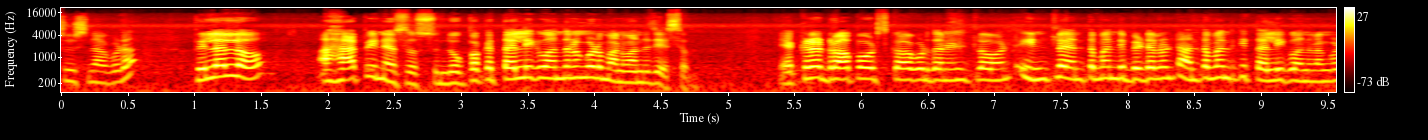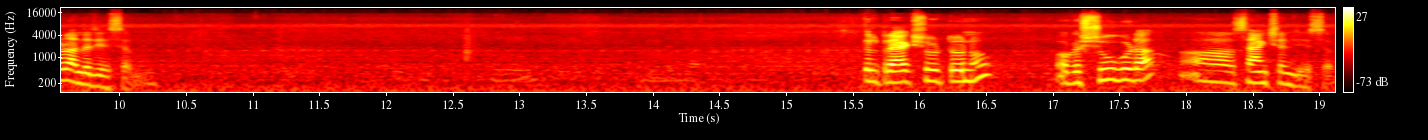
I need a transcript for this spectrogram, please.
చూసినా కూడా పిల్లల్లో ఆ హ్యాపీనెస్ వస్తుంది. ఒక పక్క తల్లికి వందనం కూడా మనం అందజేసాం. ఎక్కడ డ్రాప్ అవుట్స్ కాకూడదని ఇంట్లో ఉంటే ఇంట్లో ఎంతమంది బిడ్డలు ఉంటే అంతమందికి తల్లికి వందనం కూడా అందజేశాము. ట్రాక్ షూట్ను ఒక షూ కూడా శాంక్షన్ చేసాం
